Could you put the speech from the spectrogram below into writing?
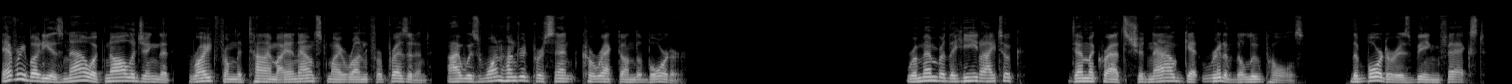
everybody is now acknowledging that, right from the time I announced my run for president, I was 100% correct on the border. Remember the heat I took? Democrats should now get rid of the loopholes. The border is being fixed.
